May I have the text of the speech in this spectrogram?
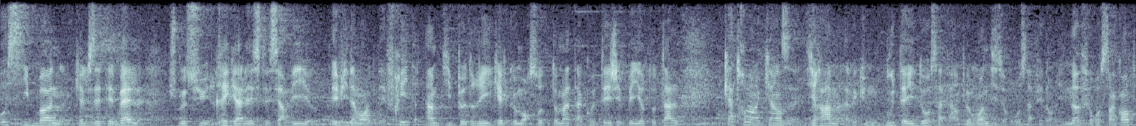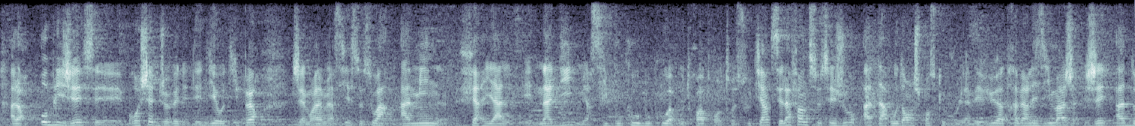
aussi bonnes qu'elles étaient belles. Je me suis régalé, c'était servi euh, évidemment avec des frites, un petit peu de riz, quelques morceaux de tomates à côté. J'ai payé au total 95 dirhams avec une bouteille d'eau, ça fait un peu moins de 10 euros, ça fait dans les 9,50 euros. Alors obligé, ces brochettes, je vais les dédier aux tipeurs. J'aimerais remercier ce soir Amine, Ferial et Nadi. Merci beaucoup, beaucoup à vous trois pour votre soutien. C'est la fin de ce séjour à Taroudan. Je pense que vous l'avez vu à travers les images. J'ai adoré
